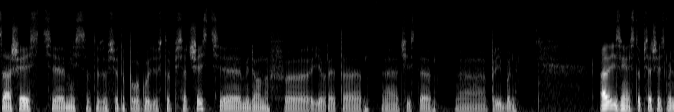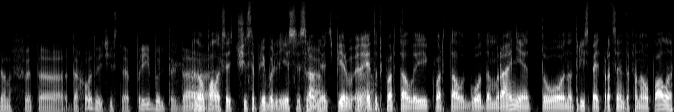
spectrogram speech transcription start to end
За 6 э, месяцев, то есть за все это полугодие, 156 э, миллионов э, евро — это чистая прибыль. А, извиняюсь, 156 миллионов — это доходы и чистая прибыль, тогда... Она упала, кстати, чистая прибыль, если сравнивать да, первый, да. этот квартал и квартал годом ранее, то на 35% она упала.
